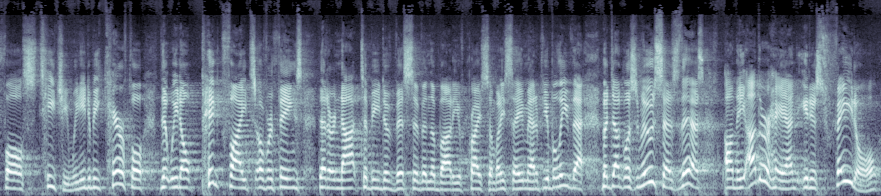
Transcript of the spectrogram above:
false teaching. We need to be careful that we don't pick fights over things that are not to be divisive in the body of Christ. Somebody say amen if you believe that. But Douglas Moo says this on the other hand, it is fatal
